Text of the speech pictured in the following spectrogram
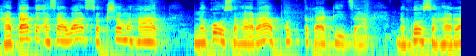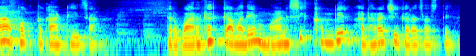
हातात असावा सक्षम हात. नको सहारा फक्त काठीचा. नको सहारा फक्त काठीचा. तर वार्धक्यामध्ये मानसिक खंबीर आधाराची गरज असते.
